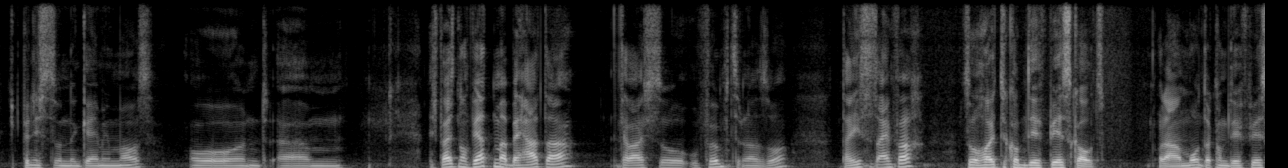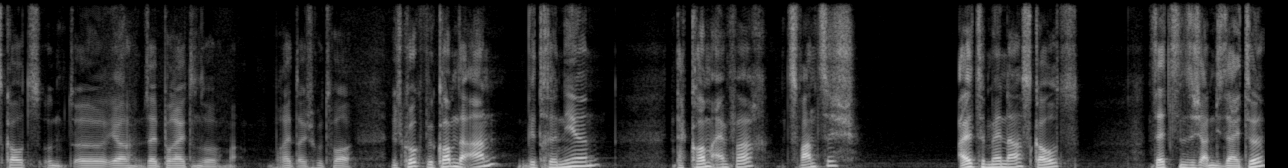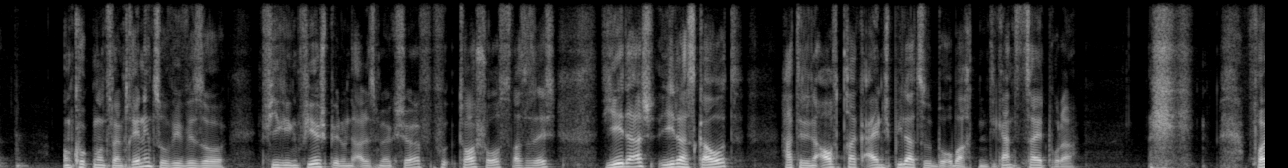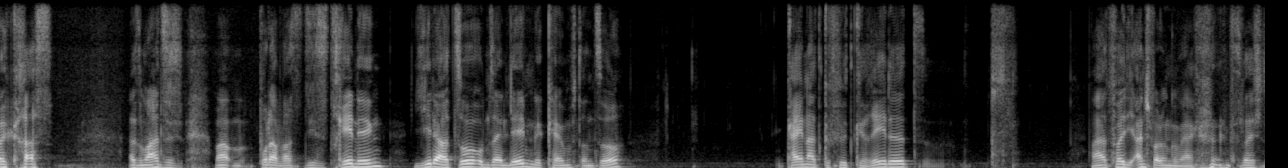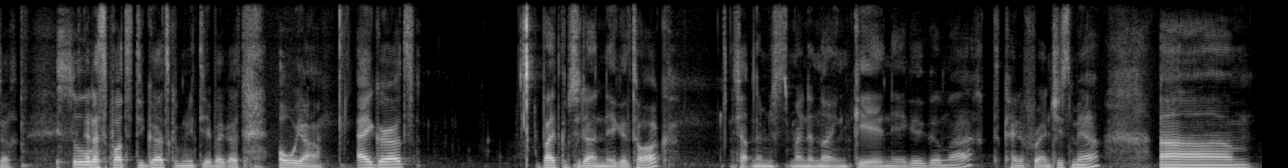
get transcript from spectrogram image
Ich bin nicht so eine Gaming-Maus. Und ähm, ich weiß noch, wir hatten mal bei Hertha, da war ich so U15 oder so, da hieß es einfach, so heute kommen DFB-Scouts. Oder am Montag kommen DFB-Scouts und äh, ja, seid bereit und so. Bereitet euch gut vor. Ich guck, wir kommen da an, wir trainieren, da kommen einfach 20 alte Männer, Scouts, setzen sich an die Seite und gucken uns beim Training zu, wie wir so 4 gegen 4 spielen und alles mögliche, Torschuss, was weiß ich. Jeder, jeder Scout hatte den Auftrag, einen Spieler zu beobachten, die ganze Zeit, Bruder. Voll krass. Also man hat sich, man, Bruder, was, dieses Training, jeder hat so um sein Leben gekämpft und so. Keiner hat gefühlt geredet. Pff. Man hat voll die Anspannung gemerkt, das weiß ich noch. du, Ja, das supportet die Girls Community bei Girls. Oh ja. Ey, Girls. Bald gibt es wieder einen Nägeltalk. Ich habe nämlich meine neuen Gel-Nägel gemacht. Keine Frenchies mehr. Ähm,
